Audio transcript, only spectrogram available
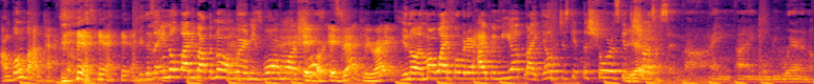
I'm gonna buy the PacSun because ain't nobody about to know I'm wearing these Walmart shorts. Exactly right. You know, and my wife over there hyping me up like, "Yo, just get the shorts, get the yeah. shorts." I said, "Nah, I ain't, I ain't gonna be wearing them."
